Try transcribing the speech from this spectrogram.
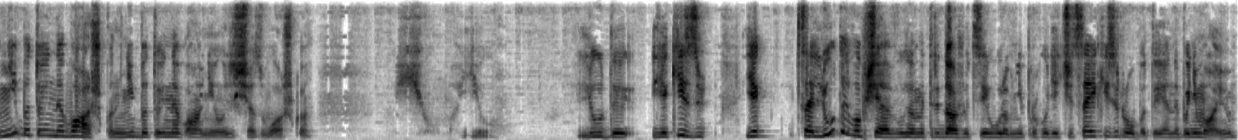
ніби то й не важко, ніби то й не Ані, ось зараз важко. Йо-моє. Люди, які з. Як... Це люди взагалі в геометридажу ці уровні проходять, чи це якісь роботи, я не розумію.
